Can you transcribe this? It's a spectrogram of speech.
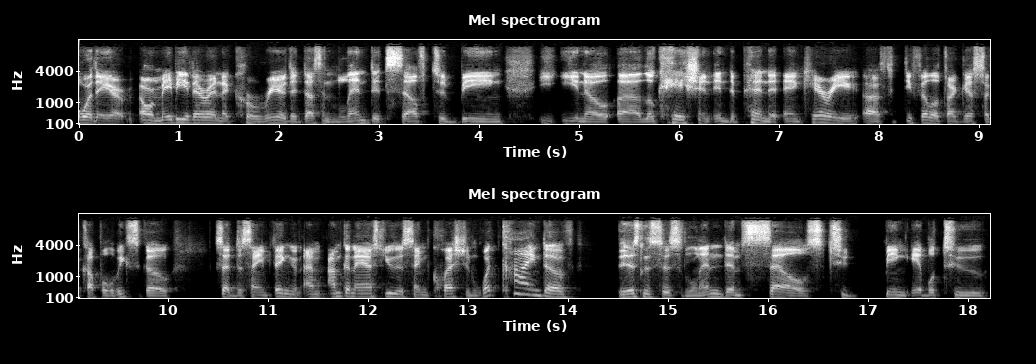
or they are, or maybe they're in a career that doesn't lend itself to being, you know, uh, location independent. And Carrie uh, D. Phillips, our guest a couple of weeks ago, said the same thing. I'm, I'm going to ask you the same question. What kind of businesses lend themselves to being able to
